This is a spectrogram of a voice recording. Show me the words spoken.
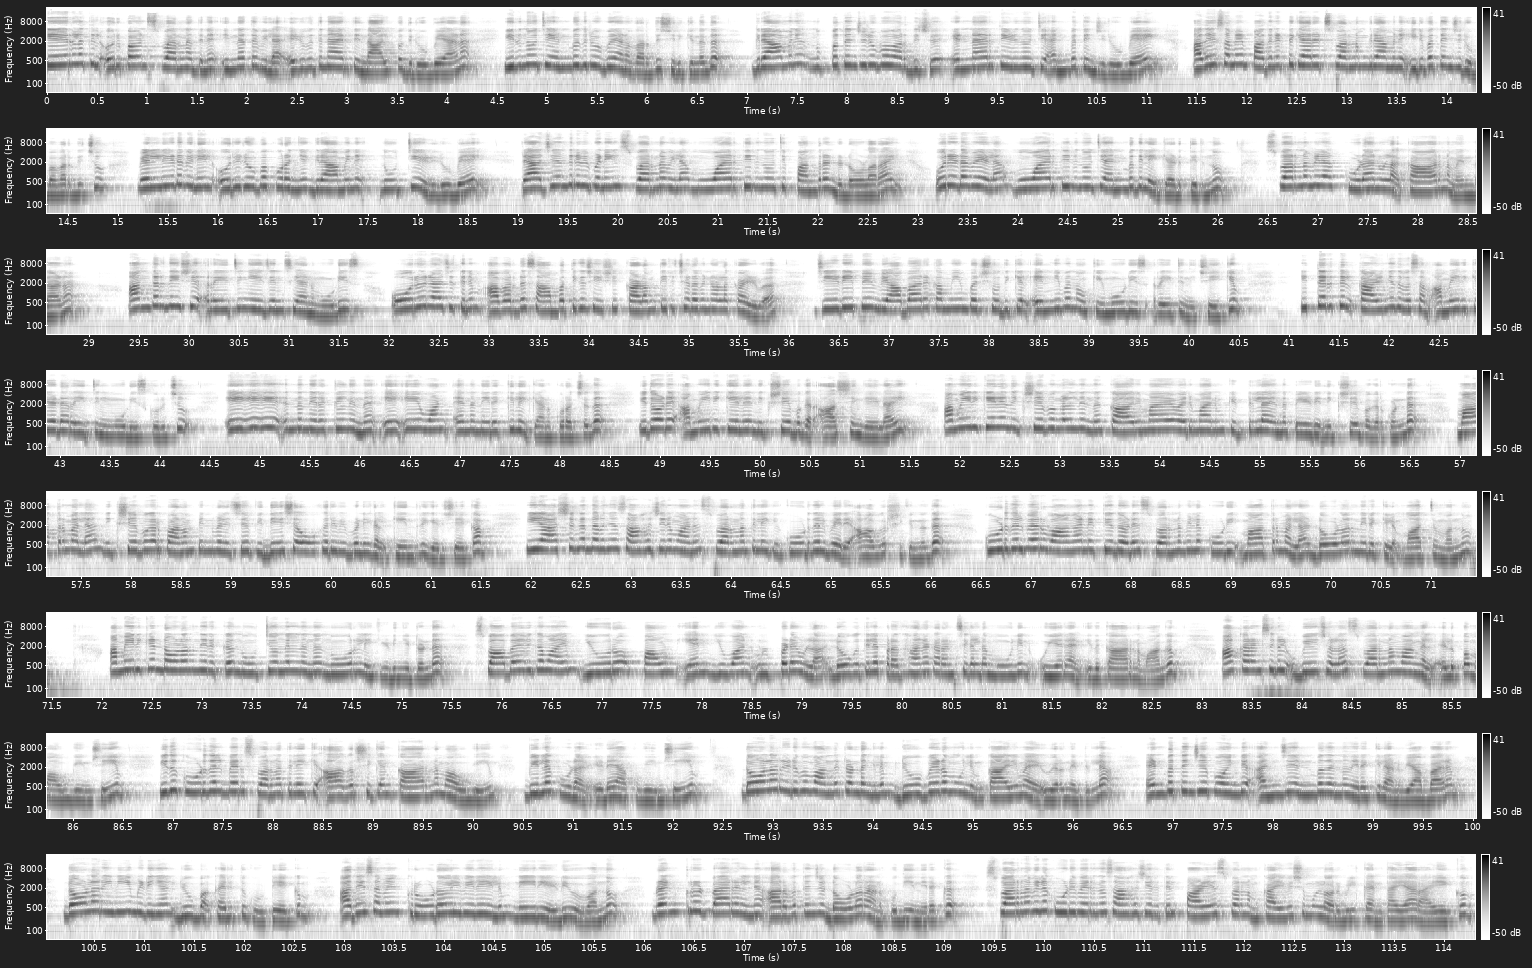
കേരളത്തിൽ ഒരു പവൻ സ്വർണത്തിന് ഇന്നത്തെ വില എഴുപതിനായിരത്തി നാൽപ്പത് രൂപയാണ്. ഇരുന്നൂറ്റി എൺപത് രൂപയാണ് വർദ്ധിച്ചിരിക്കുന്നത്. ഗ്രാമിന് മുപ്പത്തഞ്ച് രൂപ വർദ്ധിച്ച് എണ്ണായിരത്തി എഴുന്നൂറ്റി അൻപത്തിയഞ്ച് രൂപയായി. അതേസമയം പതിനെട്ട് ക്യാരറ്റ് സ്വർണം ഗ്രാമിന് ഇരുപത്തഞ്ച് രൂപ വർദ്ധിച്ചു. വെള്ളിയുടെ വിലയിൽ ഒരു രൂപ കുറഞ്ഞ് ഗ്രാമിന് നൂറ്റിയേഴ് രൂപയായി. രാജ്യാന്തര വിപണിയിൽ സ്വർണവില മൂവായിരത്തി ഇരുന്നൂറ്റി പന്ത്രണ്ട് ഡോളറായി. ഒരിടവേള മൂവായിരത്തി ഇരുന്നൂറ്റി അൻപതിലേക്ക് അടുത്തിരുന്നു സ്വർണവില കൂടാനുള്ള കാരണം എന്താണ്? അന്തർദേശീയ റേറ്റിംഗ് ഏജൻസിയാണ് മൂഡീസ്. ഓരോ രാജ്യത്തിനും അവരുടെ സാമ്പത്തിക ശേഷി കടം തിരിച്ചടവിനുള്ള കഴിവ് ജി ഡി പിയും വ്യാപാര കമ്മിയും പരിശോധിക്കൽ എന്നിവ നോക്കി മൂഡീസ് റേറ്റ് നിശ്ചയിക്കും. ഇത്തരത്തിൽ കഴിഞ്ഞ ദിവസം അമേരിക്കയുടെ റേറ്റിംഗ് മൂഡീസ് കുറിച്ചു. എ എ എ എന്ന നിരക്കിൽ നിന്ന് എ എ വൺ എന്ന നിരക്കിലേക്കാണ് കുറച്ചത്. ഇതോടെ അമേരിക്കയിലെ നിക്ഷേപകർ ആശങ്കയിലായി. അമേരിക്കയിലെ നിക്ഷേപങ്ങളിൽ നിന്ന് കാര്യമായ വരുമാനം കിട്ടില്ല എന്ന പേടി നിക്ഷേപകർക്കുണ്ട്. മാത്രമല്ല നിക്ഷേപകർ പണം പിൻവലിച്ച് വിദേശ ഓഹരി വിപണികൾ കേന്ദ്രീകരിച്ചേക്കാം. ഈ ആശങ്ക നിറഞ്ഞ സാഹചര്യമാണ് സ്വർണത്തിലേക്ക് കൂടുതൽ പേരെ ആകർഷിക്കുന്നത്. കൂടുതൽ പേർ വാങ്ങാൻ എത്തിയതോടെ സ്വർണവില കൂടി മാത്രമല്ല ഡോളർ നിരക്കിലും മാറ്റം വന്നു. അമേരിക്കൻ ഡോളർ നിരക്ക് നൂറ്റിയൊന്നിൽ നിന്ന് നൂറിലേക്ക് ഇടിഞ്ഞിട്ടുണ്ട്. സ്വാഭാവികമായും യൂറോ പൗണ്ട് എൻ യുവാൻ ഉൾപ്പെടെയുള്ള ലോകത്തിലെ പ്രധാന കറൻസികളുടെ മൂല്യം ഉയരാൻ ഇത് കാരണമാകും. ആ കറൻസികൾ ഉപയോഗിച്ചുള്ള സ്വർണം വാങ്ങൽ എളുപ്പമാവുകയും ചെയ്യും. ഇത് കൂടുതൽ പേർ സ്വർണത്തിലേക്ക് ആകർഷിക്കാൻ കാരണമാവുകയും വില കൂടാൻ ഇടയാക്കുകയും ചെയ്യും. ഡോളർ ഇടിവ് വന്നിട്ടുണ്ടെങ്കിലും രൂപയുടെ മൂല്യം കാര്യമായി ഉയർന്നിട്ടില്ല. എൺപത്തിയഞ്ച് പോയിന്റ് അഞ്ച് എൺപത് എന്ന നിരക്കിലാണ് വ്യാപാരം. ഡോളർ ഇനിയും ഇടിഞ്ഞാൽ രൂപ കരുത്തു കൂട്ടിയേക്കും. അതേസമയം ക്രൂഡ് ഓയിൽ വിലയിലും നേരിയ ഇടിവ് വന്നു. ബ്രണ്ട് ക്രൂഡ് ബാരലിന് അറുപത്തിയഞ്ച് ഡോളറാണ് പുതിയ നിരക്ക്. സ്വർണവില കൂടി വരുന്ന സാഹചര്യത്തിൽ പഴയ സ്വർണം കൈവശമുള്ളവർ വിൽക്കാൻ തയ്യാറായേക്കും.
